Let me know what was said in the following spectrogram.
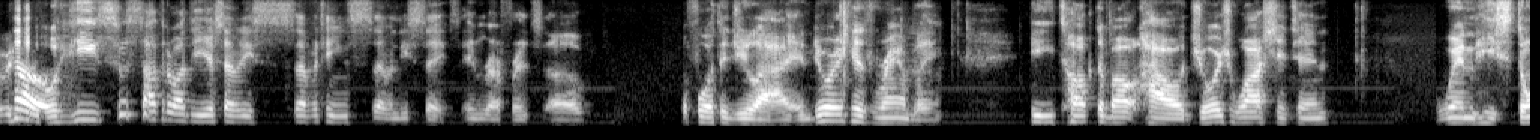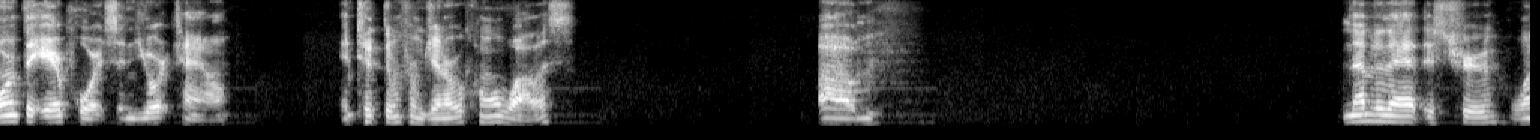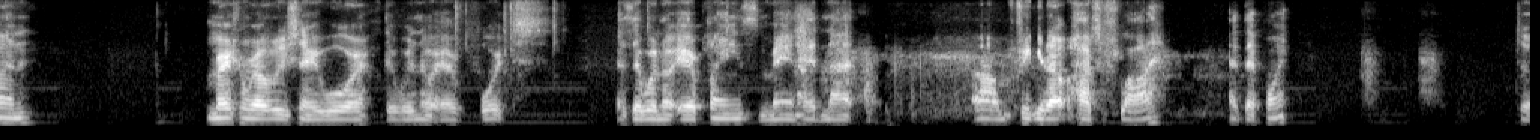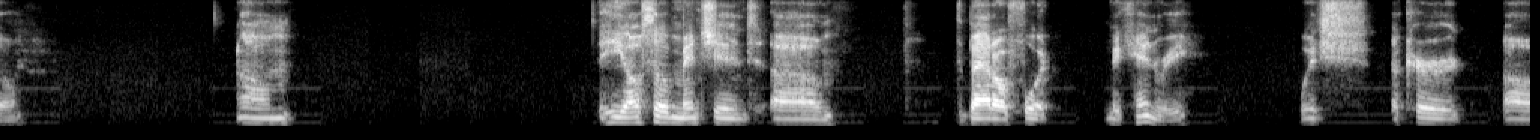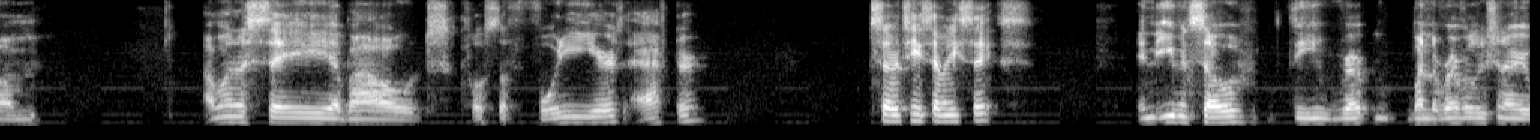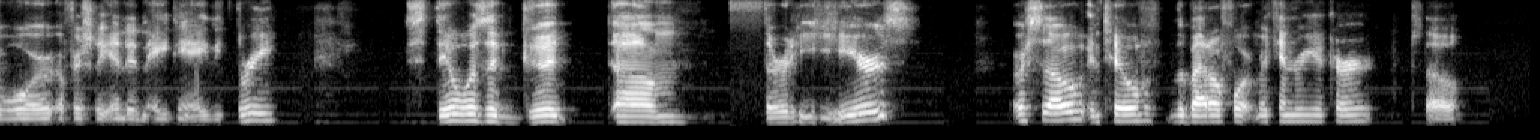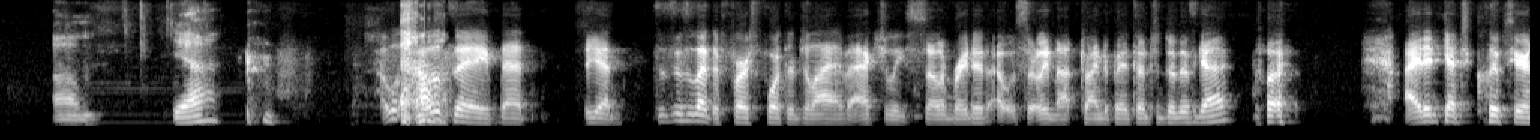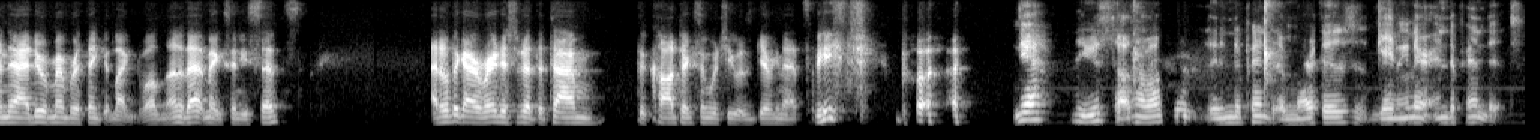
No, he was talking about the year 70, 1776 in reference of the Fourth of July, and during his rambling, he talked about how George Washington when he stormed the airports in Yorktown and took them from General Cornwallis. Um, none of that is true. One, American Revolutionary War, there were no airports, as there were no airplanes. Man had not um, figured out how to fly at that point. So, um, he also mentioned um, the Battle of Fort McHenry, which occurred, um, I want to say, about close to 40 years after 1776. And even so, the when the Revolutionary War officially ended in 1883, still was a good um, 30 years or so until the Battle of Fort McHenry occurred. So, um, yeah. I will, I will say that again. Since this is like the first Fourth of July I've actually celebrated, I was certainly not trying to pay attention to this guy, but I did catch clips here and there. I do remember thinking like, well, none of that makes any sense. I don't think I registered at the time the context in which he was giving that speech, but Yeah, he was talking about the independent America's gaining their independence.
